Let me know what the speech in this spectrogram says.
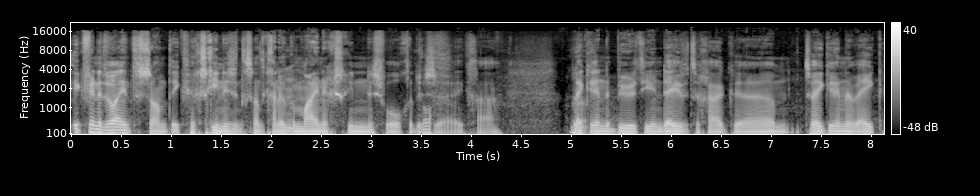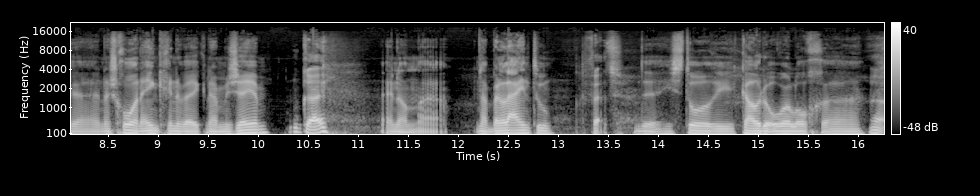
ik vind het wel interessant. Ik vind geschiedenis interessant. Ik ga ook Mm. een minor geschiedenis volgen. Dus eh, ik ga lekker in de buurt hier in Deventer... ga ik eh, twee keer in de week naar school... en één keer in de week naar een museum. oké, En dan naar Berlijn toe. Vet. De historie, Koude Oorlog, eh, Ja,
